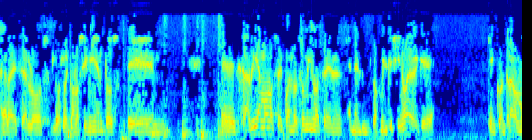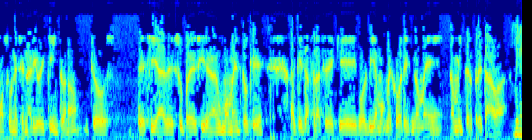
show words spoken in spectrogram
agradecer los, los reconocimientos. Eh, eh, sabíamos cuando asumimos en, el 2019 que, que encontrábamos un escenario distinto, ¿no? Yo decía, de, supe decir en algún momento que aquella frase de que volvíamos mejores no me, no me interpretaba. Mira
